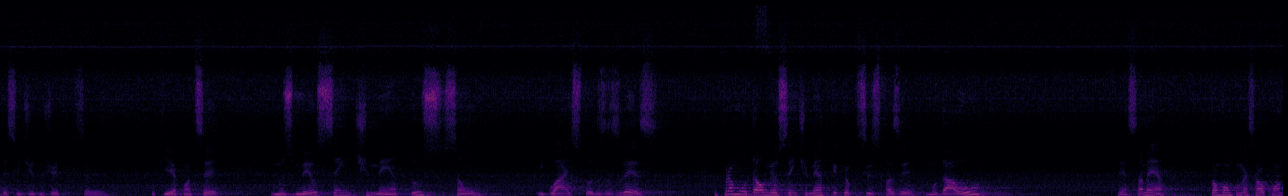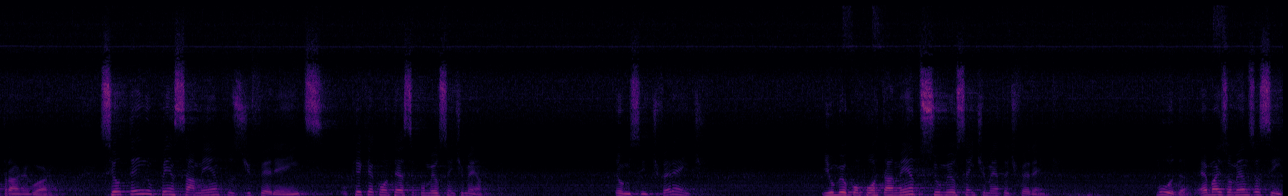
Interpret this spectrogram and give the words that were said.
decidido do jeito que você, o que ia acontecer? Os meus sentimentos são iguais todas as vezes. E para mudar o meu sentimento, o que, que eu preciso fazer? Mudar o pensamento. Então vamos começar ao contrário agora. Se eu tenho pensamentos diferentes, o que, que acontece com o meu sentimento? Eu me sinto diferente. E o meu comportamento, se o meu sentimento é diferente? Muda. É mais ou menos assim:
